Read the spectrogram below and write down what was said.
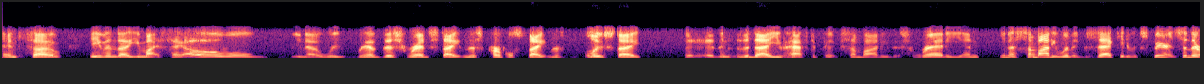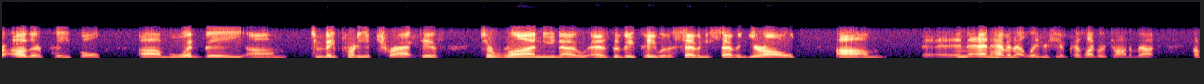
and so, even though you might say, "Oh, well, you know, we we have this red state and this purple state and this blue state," at the end of the day, you have to pick somebody that's ready and you know somebody with executive experience. And there are other people um, would be um, to me pretty attractive to run, you know, as the VP with a 77 year old, um, and and having that leadership because, like we talked about, uh,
